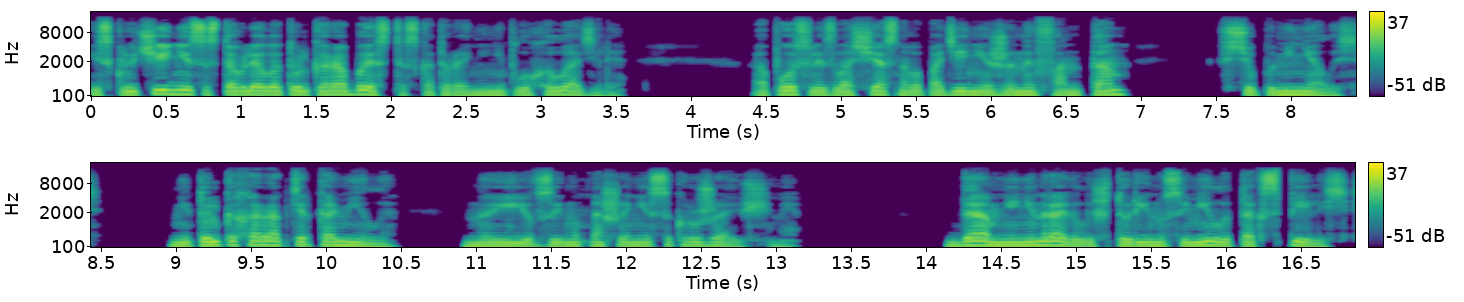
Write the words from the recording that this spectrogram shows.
Исключение составляла только Робеста, с которой они неплохо ладили. А после злосчастного падения жены Фонтан все поменялось. Не только характер Камилы, но и ее взаимоотношения с окружающими. Да, мне не нравилось, что Ринус и Мила так спелись.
